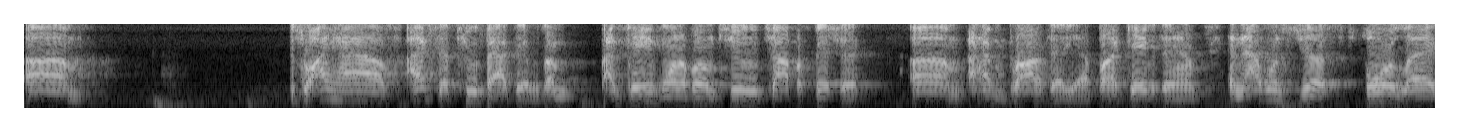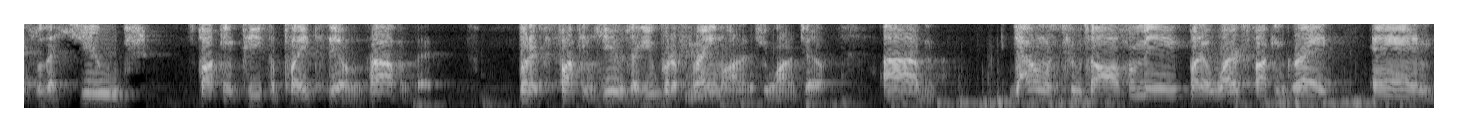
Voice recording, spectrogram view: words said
Um, so I have, I actually have two fab tables. I'm, I gave one of them to Chopper Fisher. Um, I haven't brought it there yet, but I gave it to him, and that one's just four legs with a huge fucking piece of plate steel on top of it. But it's fucking huge. Like you put a frame on it if you wanted to. Um, that one was too tall for me, but it works fucking great. And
